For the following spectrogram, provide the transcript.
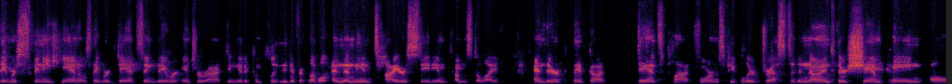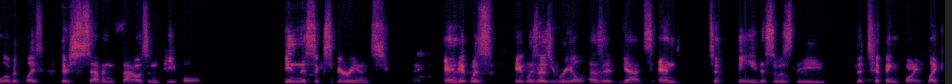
they were spinning pianos, they were dancing, they were interacting at a completely different level. And then the entire stadium comes to life. And they're, they've got dance platforms. People are dressed to the nines. There's champagne all over the place. There's 7,000 people in this experience. And it was it was as real as it gets. And to me, this was the the tipping point. Like,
